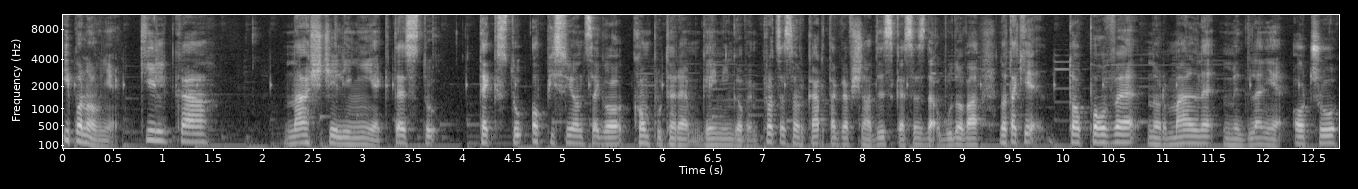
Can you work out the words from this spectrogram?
I ponownie kilkanaście linijek testu, tekstu opisującego komputerem gamingowym. Procesor, karta graficzna, dysk, SSD, obudowa, no takie topowe, normalne mydlenie oczu.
